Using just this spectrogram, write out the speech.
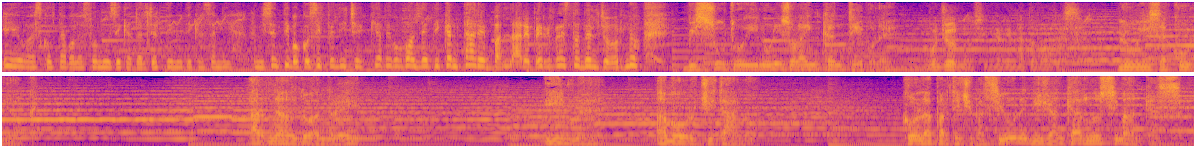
Io ascoltavo la sua musica dal giardino di casa mia. Mi sentivo così felice che avevo voglia di cantare e ballare per il resto del giorno. Vissuto in un'isola incantevole. Buongiorno, signorina Dolores. Luisa Kuliok. Arnaldo André in Amor Gitano. Con la partecipazione di Giancarlo Simancas.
